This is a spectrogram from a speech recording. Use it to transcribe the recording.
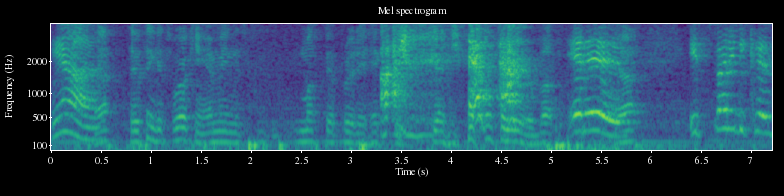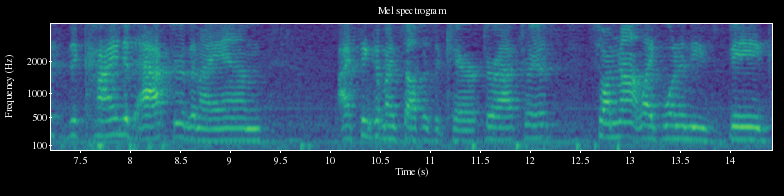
Yeah. Yeah. So you think it's working? I mean, it must be a pretty hectic schedule for you, but It is. Yeah. It's funny because the kind of actor that I am, I think of myself as a character actress. So I'm not like one of these big,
